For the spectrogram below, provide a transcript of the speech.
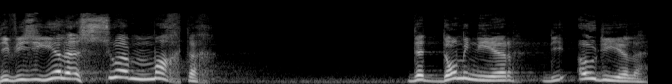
die visuele is so magtig. Dit domineer die audiele.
